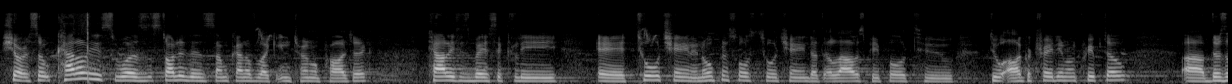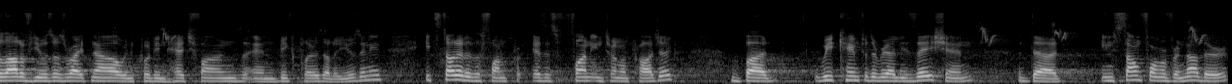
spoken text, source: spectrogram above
Sure. So Catalyst was started as some kind of like internal project. Catalyst is basically a tool chain, an open source tool chain that allows people to do algo trading on crypto. Uh, there's a lot of users right now, including hedge funds and big players that are using it. It started as a fun, as a fun internal project, but we came to the realization that in some form or another,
